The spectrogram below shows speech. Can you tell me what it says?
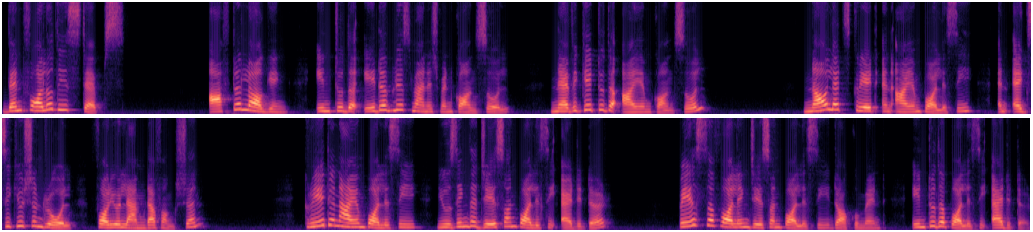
Then follow these steps. After logging into the AWS Management Console, navigate to the IAM console. Now let's create an IAM policy, an execution role for your Lambda function. Create an IAM policy using the JSON policy editor, paste the following JSON policy document into the policy editor.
